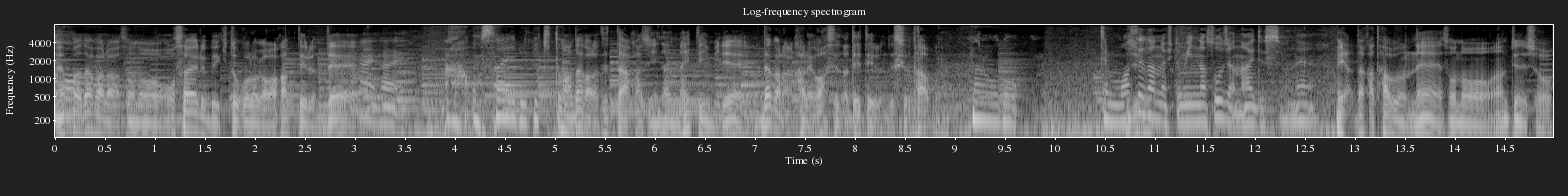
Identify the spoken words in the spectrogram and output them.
やっぱだからその抑えるべきところが分かってるんで、はいはい。あ抑えるべきと、まあ、だから絶対赤字にならないっていう意味でだから彼は早稲田出てるんですよ多分。なるほど。でも早稲田の人みんなそうじゃないですよね。いやだから多分ねそのなんて言うんでしょう。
